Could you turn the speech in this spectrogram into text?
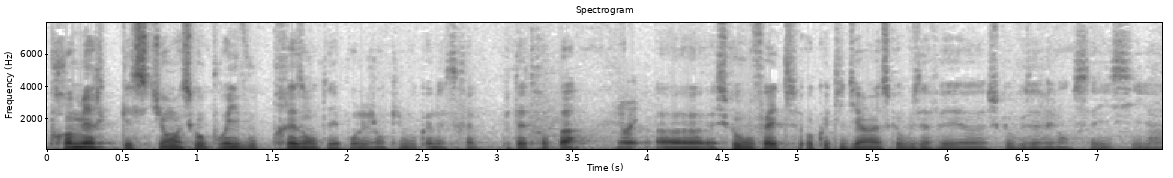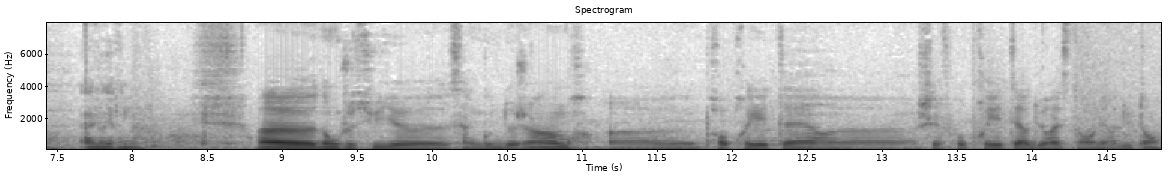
première question, est-ce que vous pourriez vous présenter pour les gens qui ne vous connaisseraient peut-être pas? Oui. Est-ce que vous faites au quotidien? Est-ce que vous avez, ce que vous avez lancé ici à l'IRNU donc je suis Sangoun de Gimbre, propriétaire, chef propriétaire du restaurant L'air du Temps,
